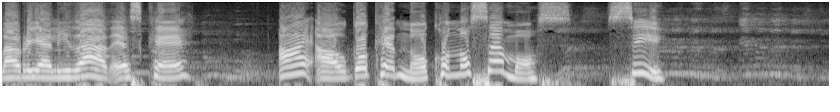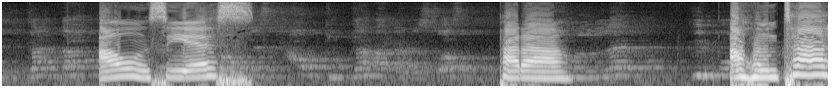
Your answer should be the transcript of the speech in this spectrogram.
La realidad es que hay algo que no conocemos. Sí, aún si es para juntar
